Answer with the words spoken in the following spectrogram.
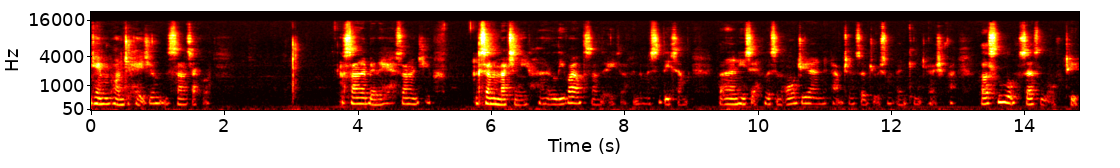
came upon Jehaziel, the son of Zechariah, the son of Benaiah, son of Jew, the son of Mattaniah, uh, and the Levite, the son of Asaph, in the midst of the assembly. And he said, Listen, all Judah and inhabitants of Jerusalem and King Jehoshaphat, thus the Lord says the Lord to you,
